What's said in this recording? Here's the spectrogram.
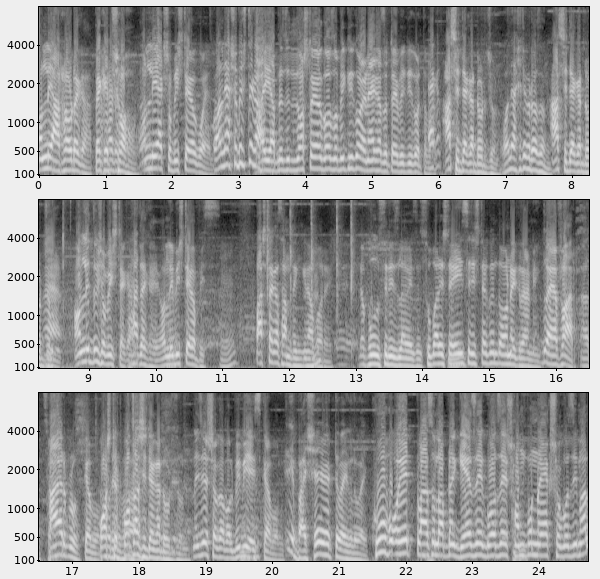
অনলি আঠারো টাকা প্যাকেট সহ। অনলি টাকা কয়েল অনলি একশো বিশ টাকা? ভাই আপনি যদি দশ টাকা গজ বিক্রি করেন টাকা বিক্রি করতে পারেন। টাকা ডর্জন অনলি আশি টাকা ডজন? আশি টাকা ডর্জন অনলি দুইশো বিশ টাকা। দেখাই অনলি বিশ টাকা পিস পাঁচ টাকা সামথিং কিনা পরে। এটা ফুল সিরিজ লাগাইছে। সুপার স্টার এই সিরিজটা কিন্তু অনেক রানিং তো এফআর আচ্ছা। ফায়ার প্রুফ কেবল টাকা ডর্জন নিজস্ব কেবল বিবিএস কেবল এই ভাই সে একটু ভাই খুব ওয়েট প্লাস হলো আপনার গেজে গজে সম্পূর্ণ একশো গজি মাল।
